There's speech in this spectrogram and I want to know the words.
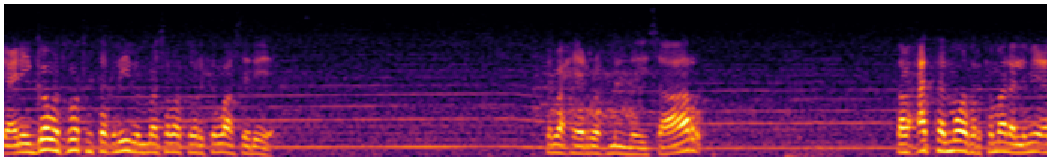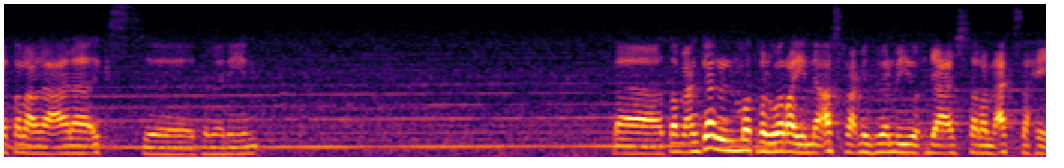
يعني قومة موتر تقريبا ما شاء الله تبارك الله سريع. طبعا الحين نروح منه يسار. طبعا حتى الموتر كمان اللي معي طلع على إكس آه، 80 فطبعا قالوا اللي وراي إنه أسرع من 811 صار العكس صحيح.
